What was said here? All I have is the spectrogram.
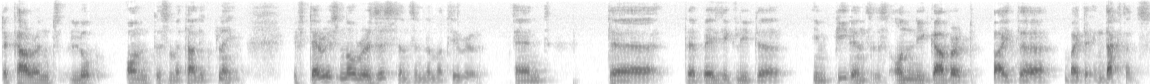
the current look on this metallic plane? If there is no resistance in the material and the, the basically the impedance is only governed by the by the inductance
